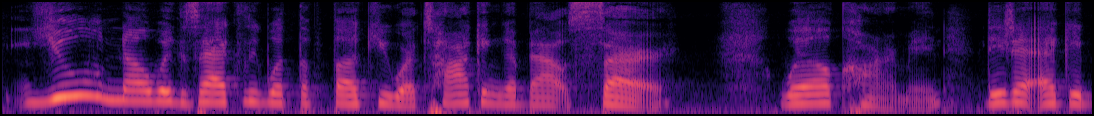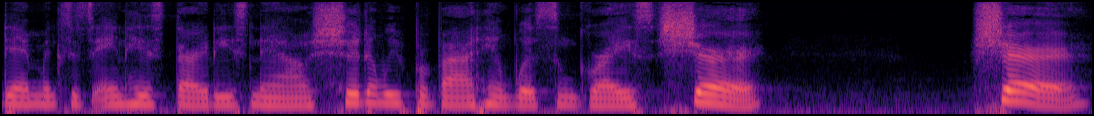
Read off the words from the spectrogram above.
you know exactly what the fuck you were talking about sir well, Carmen, DJ Akademiks is in his 30s now. Shouldn't we provide him with some grace? Sure. Sure.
